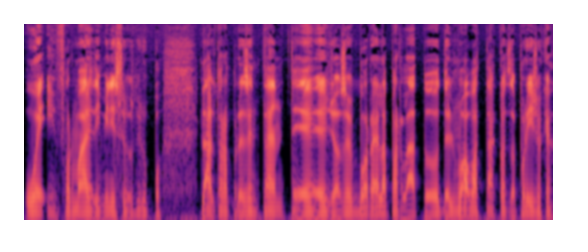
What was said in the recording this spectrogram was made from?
UE informale dei ministri dello sviluppo, l'alto rappresentante Joseph Borrell ha parlato del nuovo attacco a Zaporizhia che ha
